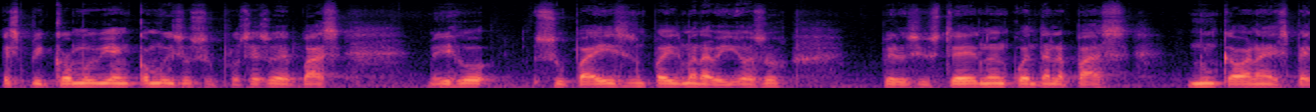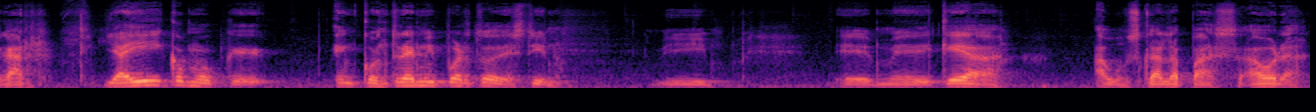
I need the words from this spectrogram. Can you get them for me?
explicó muy bien cómo hizo su proceso de paz, me dijo, su país es un país maravilloso, pero si ustedes no encuentran la paz, nunca van a despegar. Y ahí como que encontré mi puerto de destino y eh, me dediqué a, a buscar la paz. Ahora,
